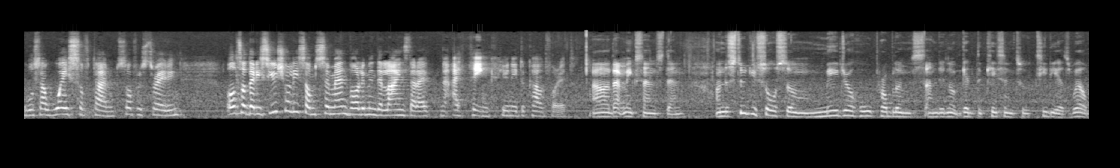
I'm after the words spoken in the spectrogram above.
It was a waste of time, so frustrating. Also, there is usually some cement volume in the lines that I, I think you need to count for it. Uh, that makes sense then. Understood you saw some major hole problems and did not get the casing to TD as well.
